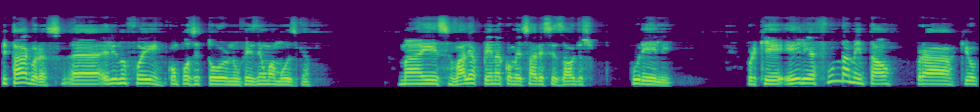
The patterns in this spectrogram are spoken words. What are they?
Pitágoras, é, ele não foi compositor, não fez nenhuma música, mas vale a pena começar esses áudios por ele, porque ele é fundamental para que o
